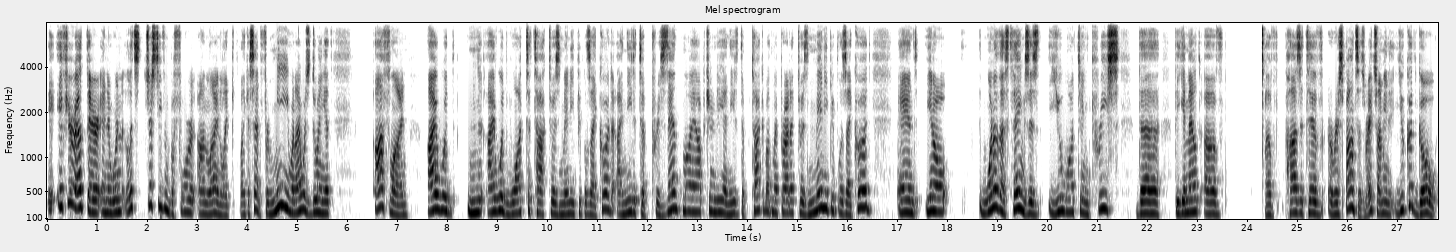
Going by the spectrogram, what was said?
if you're out there and we're let's just even before online like like I said for me when I was doing it offline I would I would want to talk to as many people as I could. I needed to present my opportunity. I needed to talk about my product to as many people as I could. And you know one of the things is you want to increase the the amount of of positive responses right? So I mean you could go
